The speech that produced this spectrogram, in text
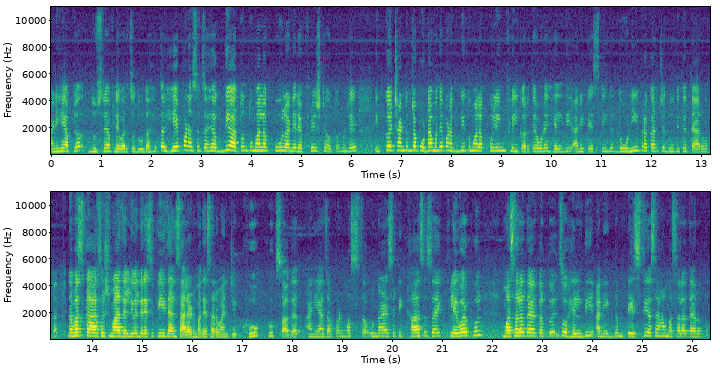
आणि हे आपलं दुसऱ्या फ्लेवरचं दूध आहे. तर हे पण असंच आहे. अगदी आतून तुम्हाला कूल आणि रेफ्रेश ठेवतं म्हणजे इतकं छान तुमच्या पोटामध्ये पण अगदी तुम्हाला कुलिंग फील करते. एवढे हेल्दी आणि टेस्टी हे दोन्ही प्रकारचे दूध इथे तयार होतात. नमस्कार Sushma healthy wealthy recipes and सॅलडमध्ये सर्वांचे खूप खूप स्वागत. आणि आज आपण मस्त उन्हाळ्यासाठी खास असा एक फ्लेवरफुल मसाला तयार करतोय जो हेल्दी आणि एकदम टेस्टी असा हा मसाला तयार होतो.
